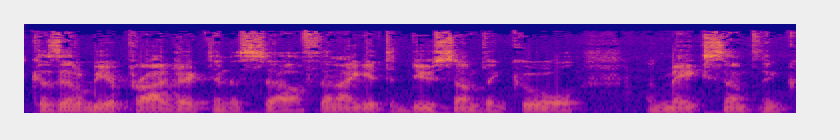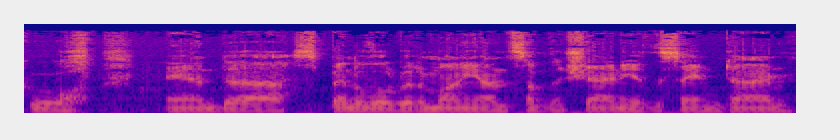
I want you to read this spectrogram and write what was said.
because it'll be a project in itself. Then I get to do something cool and make something cool and uh, spend a little bit of money on something shiny at the same time.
